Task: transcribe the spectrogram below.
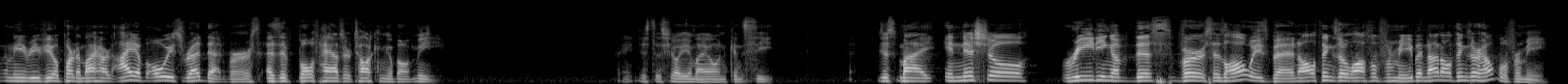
let me reveal part of my heart. I have always read that verse as if both halves are talking about me. Right? Just to show you my own conceit. Just my initial reading of this verse has always been all things are lawful for me, but not all things are helpful for me.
